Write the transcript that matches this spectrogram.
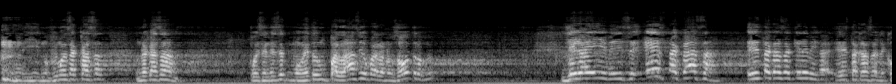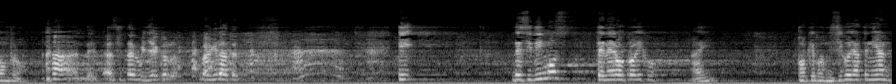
y nos fuimos a esa casa, una casa, pues en ese momento un palacio para nosotros, ¿no? Llega ella y me dice, esta casa, esta casa quiere mi hija, esta casa le compro. Así está el muñeco, ¿no? imagínate. Y decidimos tener otro hijo ahí, porque pues mis hijos ya tenían,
